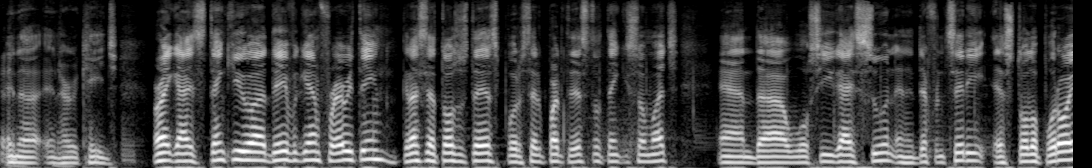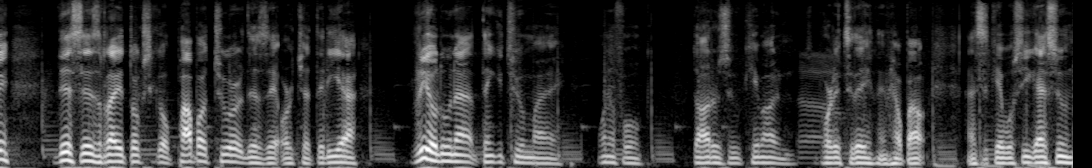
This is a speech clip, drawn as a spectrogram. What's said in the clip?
in a in her cage. All right, guys. Thank you, uh, Dave, again for everything. Gracias a todos ustedes por ser parte de esto. Thank you so much. And uh, we'll see you guys soon in a different city. Es todo por hoy. This is Radio Toxiko pop-up tour desde Horchateria Rio Luna. Thank you to my wonderful daughters who came out and supported today and help out. Así que we'll see you guys soon.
